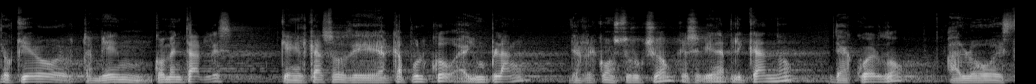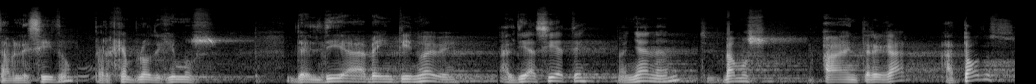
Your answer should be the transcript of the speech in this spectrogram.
Yo quiero también comentarles que en el caso de Acapulco hay un plan de reconstrucción que se viene aplicando de acuerdo a lo establecido. Por ejemplo, dijimos del día 29 al día 7, mañana, vamos a entregar a todos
